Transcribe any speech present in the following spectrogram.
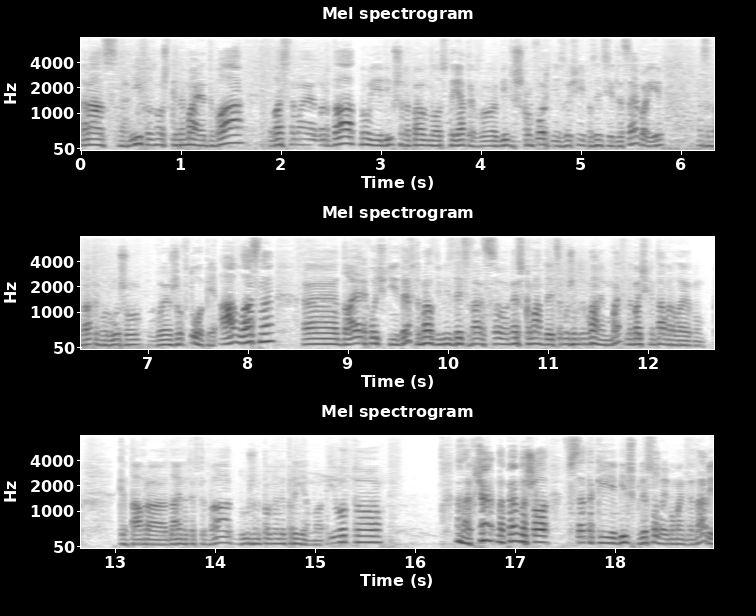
Раз, гліфу знову ж таки немає два, у вас немає вердат, ну і ліпше, напевно, стояти в більш комфортній звичній позиції для себе і забрати ворожу вежу в топі. А власне, е, дайри хочуть і дефти. Мені здається, зараз не з командою це може бути поганий момент. Не бачу кентавра, але ну, кентавра дайвити в Т2 дуже, напевно, неприємно. І от. Не знаю, хоча, напевно, що все-таки більш плюсовий момент для Наві,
